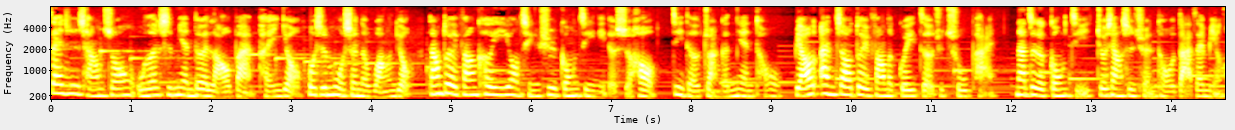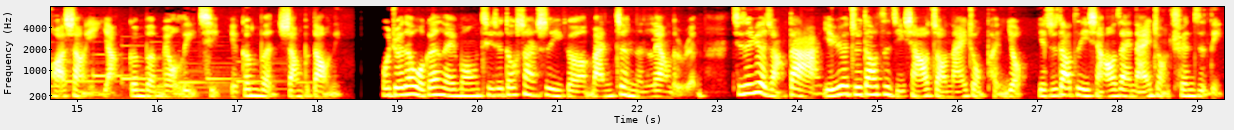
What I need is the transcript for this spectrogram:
在日常中，无论是面对老板、朋友，或是陌生的网友，当对方刻意用情绪攻击你的时候，记得转个念头，不要按照对方的规则去出牌。那这个攻击就像是拳头打在棉花上一样，根本没有力气，也根本伤不到你。我觉得我跟雷蒙其实都算是一个蛮正能量的人。其实越长大，也越知道自己想要找哪一种朋友，也知道自己想要在哪一种圈子里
